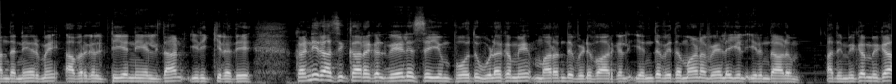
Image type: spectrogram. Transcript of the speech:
அந்த நேர்மை அவர்கள் டிஎன்ஏயில் தான் இருக்கிறது. கன்னிராசிக்காரர்கள் வேலை செய்யும் போது உலகமே மறந்து விடுவார்கள். எந்த விதமான வேலையில் இருந்தாலும் அது மிக மிக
